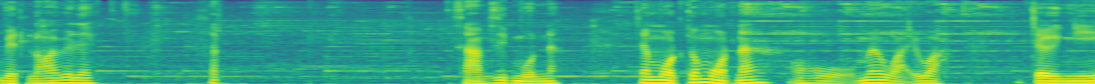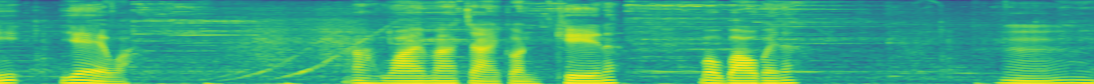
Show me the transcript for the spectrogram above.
เบ็ดร้อยไปเลย สักสามสิบหมุนนะ จะหมดก็หมดนะ โอ้โห ไม่ไหวว่ะ เจออย่างนี้แย่ว่ะ อะวายมาจ่ายก่อนเคนะ เบา ๆ ไปนะ อืม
